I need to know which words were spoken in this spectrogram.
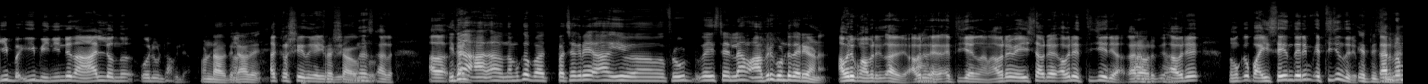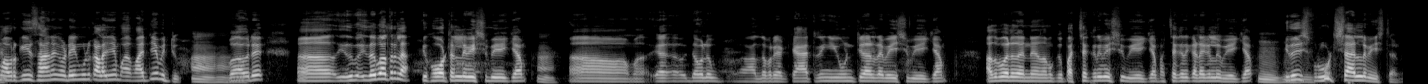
ഈ ഈ ബിന്നിന്റെ നാലിലൊന്ന് പോലും ഉണ്ടാവില്ല. ഉണ്ടാവില്ല അതെ. കൃഷി ചെയ്ത് കഴിയുമ്പോൾ. അത് ഇത് നമുക്ക് പച്ചക്കറി ഈ ഫ്രൂട്ട് വേസ്റ്റ് എല്ലാം അവർ കൊണ്ടുതരികയാണ് അവർ അവർ അവർ എത്തിച്ചേരുന്നതാണ്. അവരെ വേസ്റ്റ് അവർ അവർ എത്തിച്ചേരുക. കാരണം അവർക്ക് അവർ നമുക്ക് പൈസയും തരും എത്തിച്ചും തരും. കാരണം. അവർക്ക് ഈ സാധനം എവിടെയും കൂടി കളഞ്ഞ് മാറ്റിയേ പറ്റൂ. അപ്പോൾ അവർ ഇത് ഇത് മാത്രമല്ല ഈ ഹോട്ടലിലെ വേസ്റ്റ് ഉപയോഗിക്കാം. നമ്മൾ എന്താ പറയുക കാറ്ററിംഗ് യൂണിറ്റുകളുടെ വേസ്റ്റ് ഉപയോഗിക്കാം. അതുപോലെ തന്നെ നമുക്ക് പച്ചക്കറി വേസ്റ്റ് ഉപയോഗിക്കാം പച്ചക്കറി കടകളിൽ ഉപയോഗിക്കാം. ഇത് ഫ്രൂട്ട് സ്റ്റാളിലെ വേസ്റ്റ് ആണ്.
